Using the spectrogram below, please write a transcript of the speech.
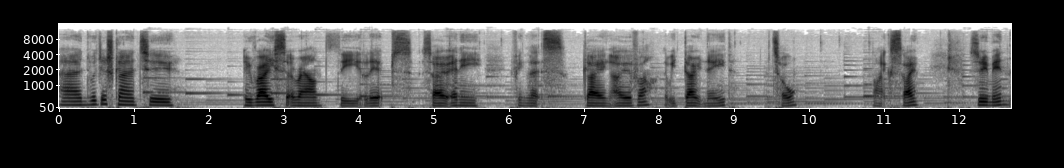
And we're just going to erase around the lips. So any thing that's going over that we don't need at all like so zoom in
